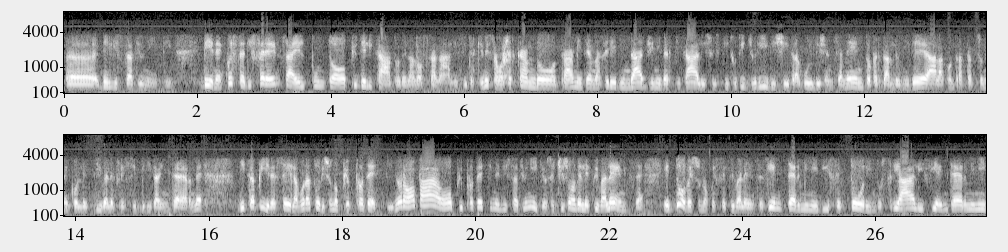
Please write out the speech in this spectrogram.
eh, negli Stati Uniti. Bene, questa differenza è il punto più delicato della nostra analisi, perché noi stiamo cercando tramite una serie di indagini verticali su istituti giuridici, tra cui il licenziamento, per darle un'idea, la contrattazione collettiva e le flessibilità interne, di capire se i lavoratori sono più protetti in Europa o più protetti negli Stati Uniti o se ci sono delle equivalenze e dove sono queste equivalenze, sia in termini di settori industriali sia in termini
